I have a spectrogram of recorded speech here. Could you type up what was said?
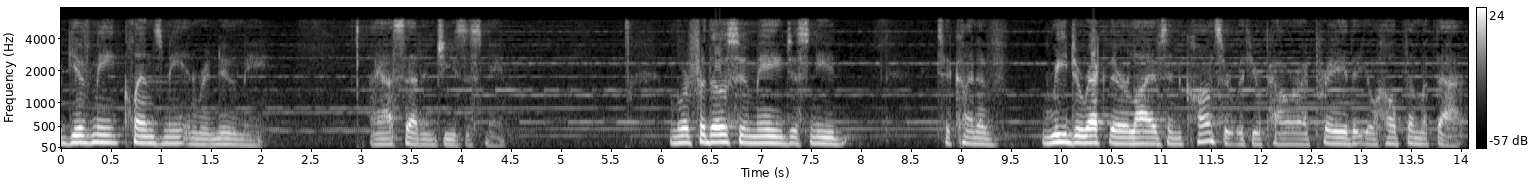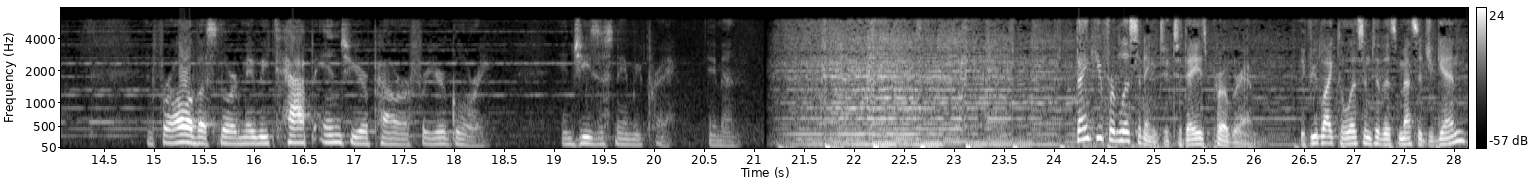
Forgive me, cleanse me, and renew me. I ask that in Jesus' name. Lord, for those who may just need to kind of redirect their lives in concert with your power, I pray that you'll help them with that. And for all of us, Lord, may we tap into your power for your glory. In Jesus' name we pray. Amen. Thank you for listening to today's program. If you'd like to listen to this message again,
